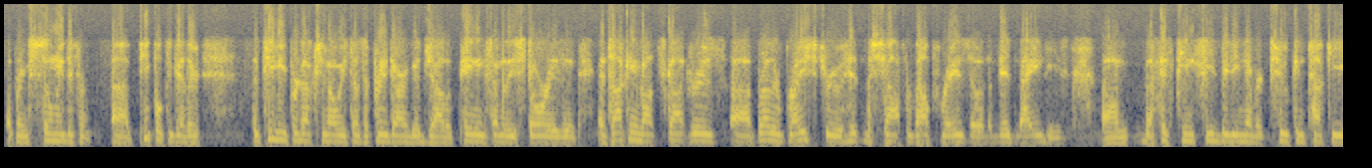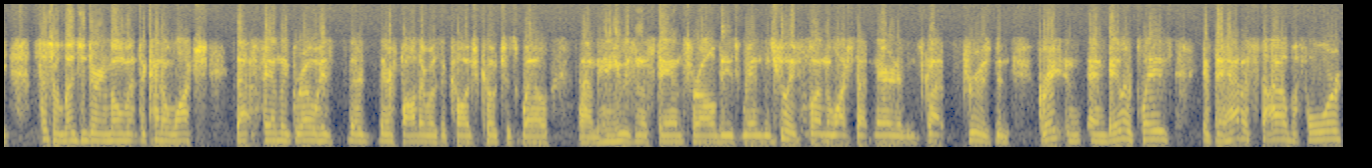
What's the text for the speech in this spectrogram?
that bring so many different uh, people together. The TV production always does a pretty darn good job of painting some of these stories and, and talking about Scott Drew's uh, brother Bryce Drew hitting the shot for Valparaiso in the mid 90s, um, the 15 seed beating number two Kentucky. Such a legendary moment to kind of watch that family grow. His their their father was a college coach as well, um, and he was in the stands for all these wins. It's really fun to watch that narrative. And Scott Drew has been great, and, and Baylor plays. If they had a style before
